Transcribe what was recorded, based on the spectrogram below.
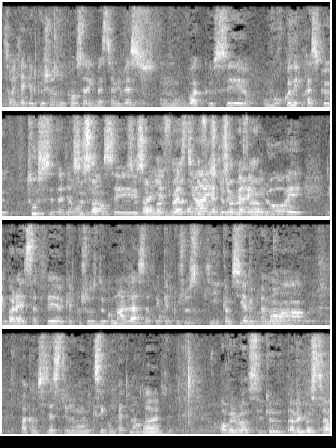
C'est vrai qu'il y a quelque chose où quand c'est avec Bastien Vives, on voit que c'est. On vous reconnaît presque tous, c'est-à-dire en disant c'est. Voilà, il y a du Bastien, il y a du Rupert et. Milo, et, et voilà, et ça fait quelque chose de commun. Là, ça fait quelque chose qui. comme s'il y avait vraiment un. Enfin, comme si ça s'était vraiment mixé complètement. Ouais. En fait, voilà, c'est qu'avec Bastien,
